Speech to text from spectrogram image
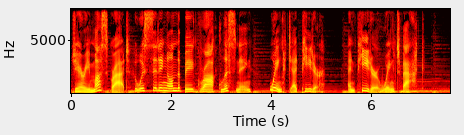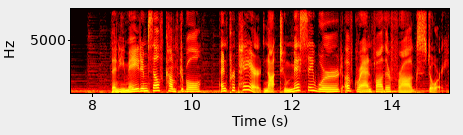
Jerry Muskrat, who was sitting on the big rock listening, winked at Peter and Peter winked back. Then he made himself comfortable and prepared not to miss a word of Grandfather Frog's story.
